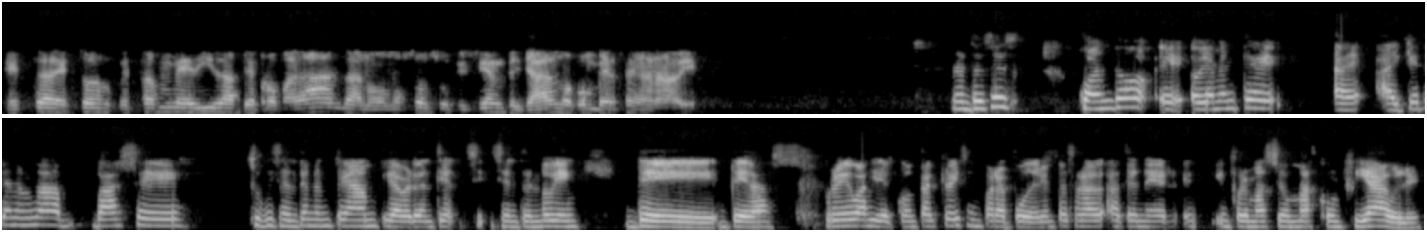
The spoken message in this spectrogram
esta, estos, estas medidas de propaganda no, no son suficientes, ya no convencen a nadie. Entonces, cuando eh, obviamente hay, que tener una base suficientemente amplia, ¿verdad? si, entiendo bien, de, de, las pruebas y del contact tracing para poder empezar a, tener eh, información más confiable.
